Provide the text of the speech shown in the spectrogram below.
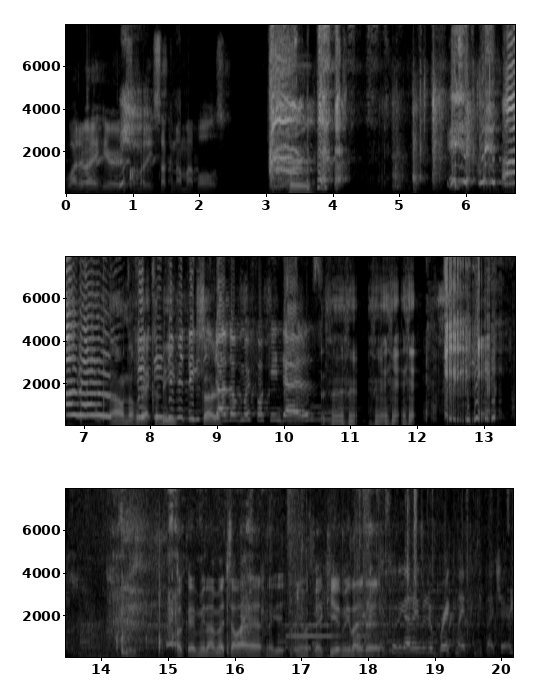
Why did I hear somebody sucking on my balls? Who? Oh no. I don't know who that could be. Different things Sorry. she does off my fucking desk. okay, me not met your ass, nigga. You ain't gonna kill me like that. I swear to god, I'm gonna break my pee chair.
